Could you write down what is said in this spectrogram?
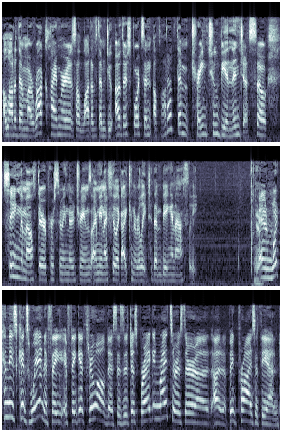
A lot of them are rock climbers, a lot of them do other sports, and a lot of them train to be a ninja. So seeing them out there pursuing their dreams, I mean, I feel like I can relate to them being an athlete. Yeah. And what can these kids win if they if they get through all this? Is it just bragging rights, or is there a, a big prize at the end?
